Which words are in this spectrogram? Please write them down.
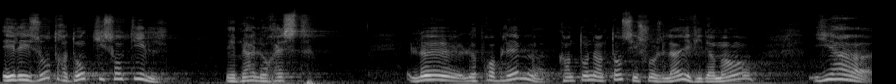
Et les autres, donc, qui sont-ils? Eh bien, le reste. Le, problème, quand on entend ces choses-là, évidemment, il y a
